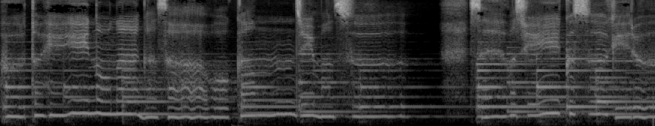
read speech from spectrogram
ふと日の長さを感じます。せわしくすぎる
